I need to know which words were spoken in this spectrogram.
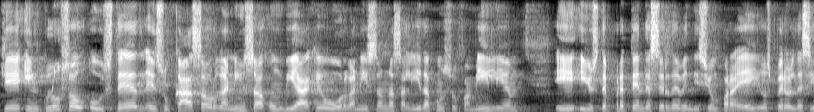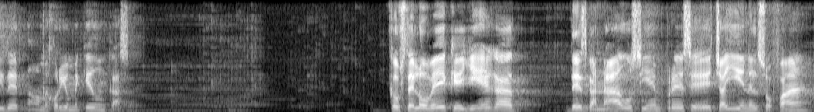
que incluso usted en su casa organiza un viaje o organiza una salida con su familia y, usted pretende ser de bendición para ellos, pero él decide, no, mejor yo me quedo en casa. Que usted lo ve que llega desganado siempre, se echa ahí en el sofá,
